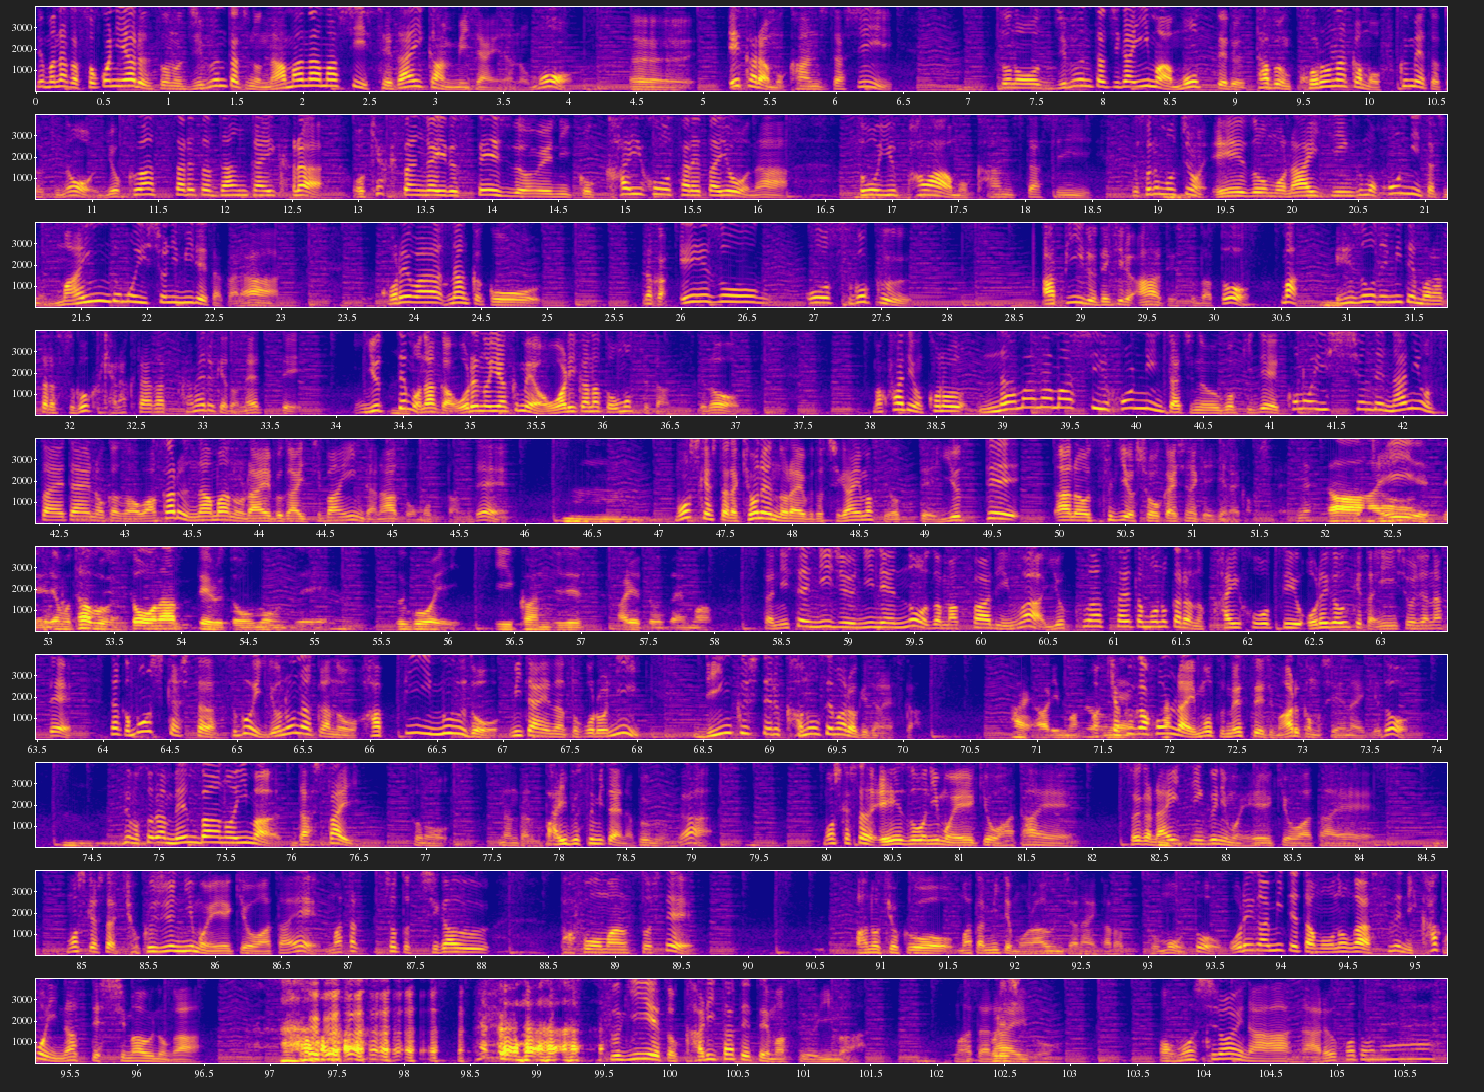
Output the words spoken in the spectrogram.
でもなんかそこにあるその自分たちの生々しい世代感みたいなのも、えー絵からも感じたしその自分たちが今持ってる多分コロナ禍も含めた時の抑圧された段階からお客さんがいるステージの上にこう解放されたようなそういうパワーも感じたしでそれもちろん映像もライティングも本人たちのマインドも一緒に見れたからこれはなんかこうなんか映像をすごくアピールできるアーティストだとまあ映像で見てもらったらすごくキャラクターがつかめるけどねって言ってもなんか俺の役目は終わりかなと思ってたんですけどマクファーディンはこの生々しい本人たちの動きでこの一瞬で何を伝えたいのかが分かる生のライブが一番いいんだなと思ったんでうん。もしかしたら去年のライブと違いますよって言ってあの次を紹介しなきゃいけないかもしれないですね。ああ、いいですね。でも多分そうなってると思うんで、すごいいい感じです。ありがとうございます。だから2022年のザ・マクファーディンは抑圧されたものからの解放っていう俺が受けた印象じゃなくてなんかもしかしたらすごい世の中のハッピームードみたいなところにリンクしてる可能性もあるわけじゃないですか、はい、ありますまあね。客が本来持つメッセージもあるかもしれないけどうん。でもそれはメンバーの今出したいそのなんだろうバイブスみたいな部分がもしかしたら映像にも影響を与えそれがライティングにも影響を与えもしかしたら曲順にも影響を与えまたちょっと違うパフォーマンスとしてあの曲をまた見てもらうんじゃないかなと思うと俺が見てたものがすでに過去になってしまうのが 次へと駆り立ててますよ今。またライブを。面白いな。なるほどね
